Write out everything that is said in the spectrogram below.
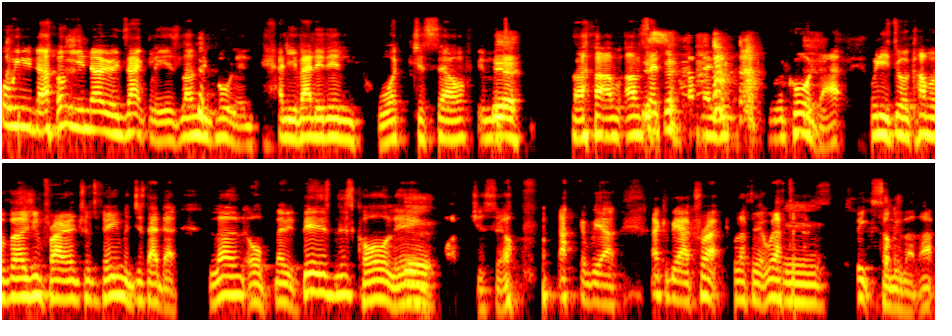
all you know, all you know exactly is London Calling, and you've added in "watch yourself." In yeah. I'm, I'm It's- saying someday record that. We need to do a cover version for our entrance theme and just add that learn or maybe business calling. Yeah. Watch yourself. that could be our that could be our track. We'll have to we'll have to Mm. speak to somebody about that.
